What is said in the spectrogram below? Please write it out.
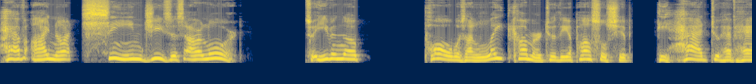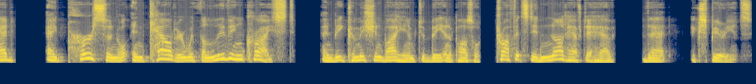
Have I not seen Jesus our Lord? So even though Paul was a late comer to the apostleship, he had to have had a personal encounter with the living Christ and be commissioned by him to be an apostle. Prophets did not have to have that experience.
